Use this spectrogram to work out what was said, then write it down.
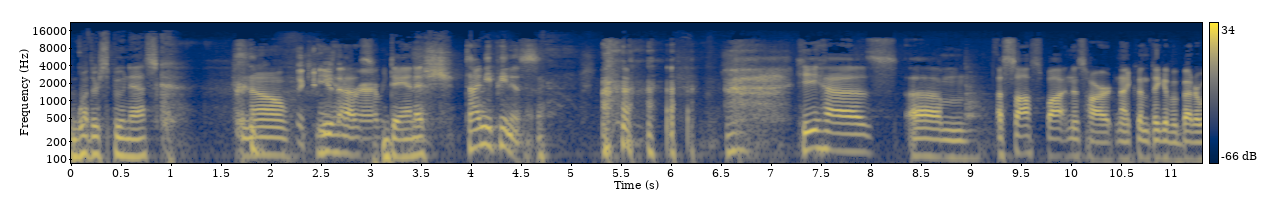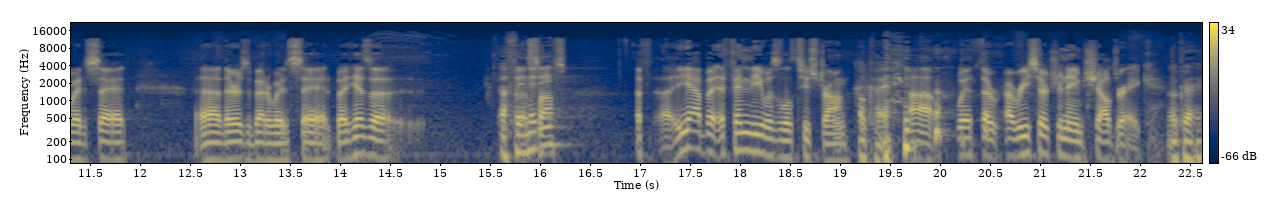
Witherspoon esque. No, can he use that for has. Danish. Tiny penis. He has um, a soft spot in his heart, and I couldn't think of a better way to say it. Uh, there is a better way to say it, but he has a Affinity? a soft- uh, yeah, but affinity was a little too strong. Okay. uh, with a, a researcher named Sheldrake. Okay.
